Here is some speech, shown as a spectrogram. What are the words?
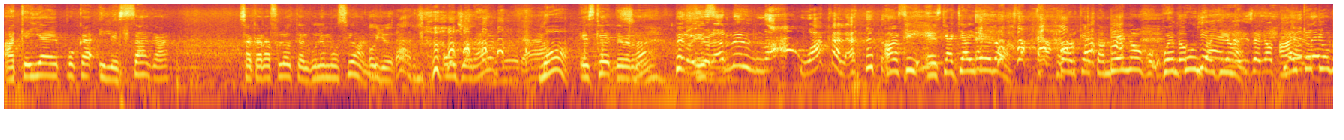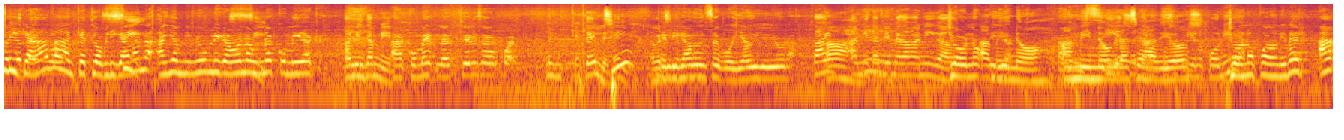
a aquella época y les haga sacar a flote alguna emoción? O llorar. ¿O llorar? No, es que, de verdad. Pero es- llorar del no, guácala. Ah, sí, es que aquí hay de dos. Porque también, ojo, buen No punto, quiero, Gina. dice, no Ay, que te obligaban, que te obligaban. Sí. ay, a mí me obligaban a una comida. A mí también. A comer. ¿la- ¿Quieres saber cuál? Dele, Sí. dele. A ver El si- hígado encebollado y yo lloraba. A mí también me daban hígado. Yo no. A mí no, a mí no, gracias a Dios. Yo no puedo ni Yo ver. no puedo ni ver. Ah,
